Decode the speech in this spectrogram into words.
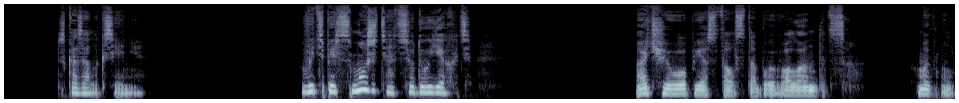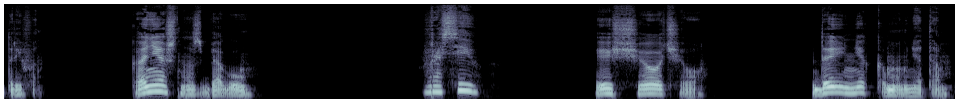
— сказала Ксения. «Вы теперь сможете отсюда уехать?» «А чего б я стал с тобой валандаться?» — хмыкнул Трифон. «Конечно, сбегу». «В Россию?» «Еще чего. Да и некому мне там.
